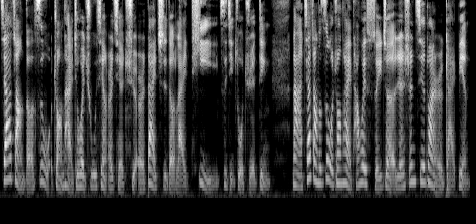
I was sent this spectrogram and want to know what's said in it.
家长的自我状态就会出现，而且取而代之的来替自己做决定。那家长的自我状态，它会随着人生阶段而改变。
